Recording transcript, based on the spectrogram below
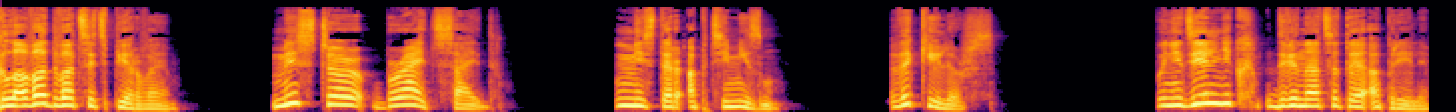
Глава 21. Мистер Брайтсайд. Мистер Оптимизм. The Killers. Понедельник, 12 апреля.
